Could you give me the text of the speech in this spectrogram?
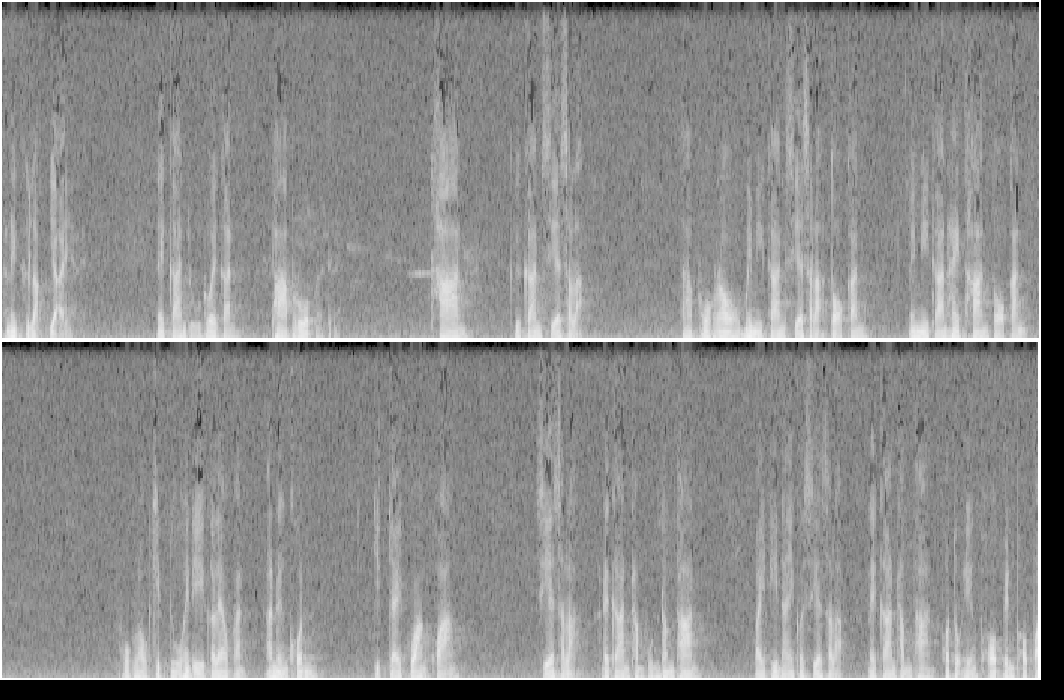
อันนี้คือหลักใหญ่ ในการอยู่ด้วยกัน ภาพรวมเลยทานคือการเสียสละ ถ้าพวกเราไม่มีการเสียสละต่อกัน ไม่มีการให้ทานต่อกัน พวกเราคิดดูให้ดีก็แล้วกัน อันหนึ่งคนจิตใจกว้างขวาง เสียสละในการทำบุญทำทาน ไปที่ไหนก็เสียสละในการทำทาน เพราะตัวเองพอเป็นพอไป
